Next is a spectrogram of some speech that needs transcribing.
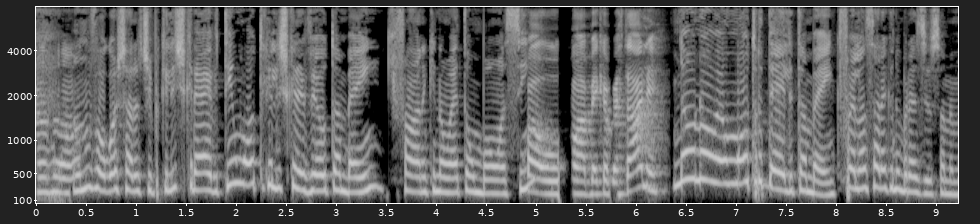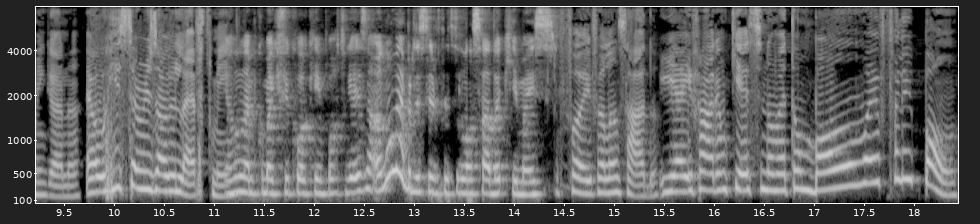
Aham. eu não vou gostar do tipo que ele escreve. Tem um outro que ele escreveu também, que falaram que não é tão bom assim. Qual? Com a Becca Bertali? Não, não, é um outro dele também, que foi lançado aqui no Brasil, se eu não me engano. É o History's All You Left Me. Eu não lembro como é que ficou aqui em português, não. Eu não lembro desse livro ter sido lançado aqui, mas. Foi, foi lançado. E aí falaram que esse não é tão bom, aí eu falei, bom.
